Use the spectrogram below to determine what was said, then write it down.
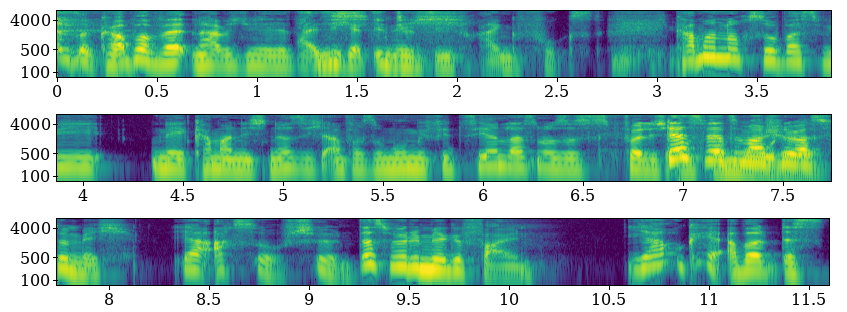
also Körperwelten habe ich mir jetzt Weiß ich nicht jetzt intensiv nicht. reingefuchst. Kann man noch sowas wie, nee, kann man nicht, ne? Sich einfach so mumifizieren lassen oder ist es völlig Das wäre zum Beispiel Mode? was für mich. Ja, ach so, schön. Das würde mir gefallen. Ja, okay, aber das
